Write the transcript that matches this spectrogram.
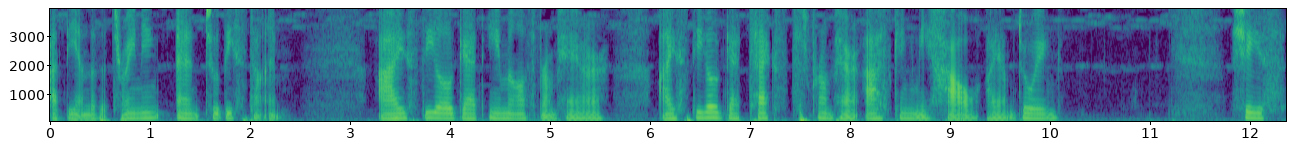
at the end of the training and to this time. I still get emails from her. I still get texts from her asking me how I am doing. She's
